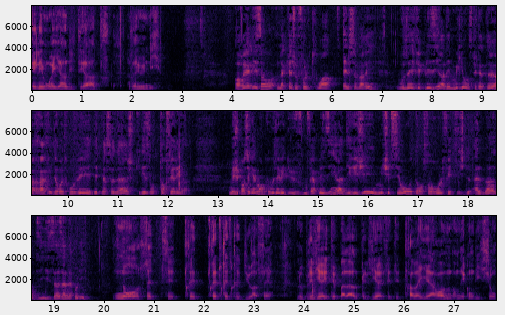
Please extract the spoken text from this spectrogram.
et les moyens du théâtre réunis. En réalisant La Cage aux Folles 3, Elle se marie, vous avez fait plaisir à des millions de spectateurs ravis de retrouver des personnages qui les ont tant fait rire. Mais je pense également que vous avez dû vous faire plaisir à diriger Michel Serrault dans son rôle fétiche de Albin, dit Zaza Napoli. Non, c'est très très très très dur à faire. Le plaisir n'était pas là. Le plaisir, c'était de travailler à Rome dans des conditions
